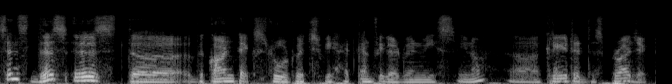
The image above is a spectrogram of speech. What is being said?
Since this is the the context root which we had configured when we you know uh, created this project,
